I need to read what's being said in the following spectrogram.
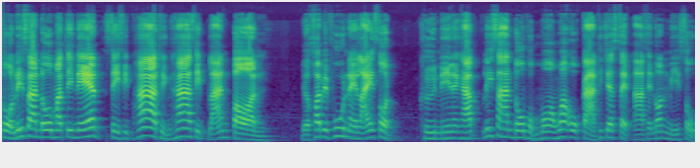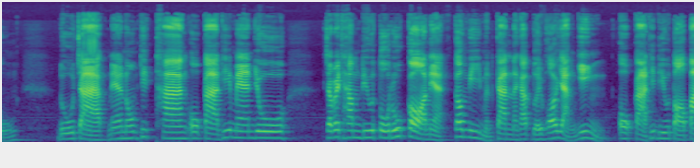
ส่วนลิซานโดมาร์ติเนส45-50 ล้านปอนด์เดี๋ยวค่อยไปพูดในไลฟ์สดคืนนี้นะครับลิซานโดผมมองว่าโอกาสที่จะเสร็จอาร์เซนอลมีสูง ดูจากแนวโน้มทิศทางโอกาสที่แมนยู จะไปทำดิวตัวรุกก่อนเนี่ยก็มีเหมือนกันนะครับโดยเฉพาะอย่างยิ่งโอกาสที่ดิวต่อไป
